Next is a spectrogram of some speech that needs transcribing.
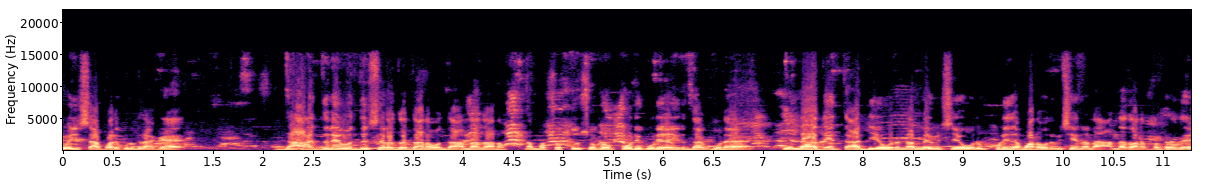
போய் சாப்பாடு கொடுக்குறாங்க. தானத்திலே வந்து சிறந்த தானம் வந்து அன்னதானம். நம்ம சொத்து சுகம் கோடி கோடியாக இருந்தால் கூட எல்லாத்தையும் தாண்டிய ஒரு நல்ல விஷயம் ஒரு புனிதமான ஒரு விஷயம் என்னன்னா அன்னதானம் பண்ணுறது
